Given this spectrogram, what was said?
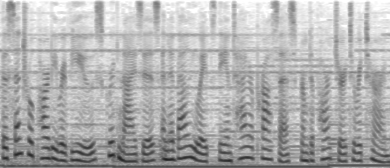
The Central Party review scrutinizes and evaluates the entire process from departure to return.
